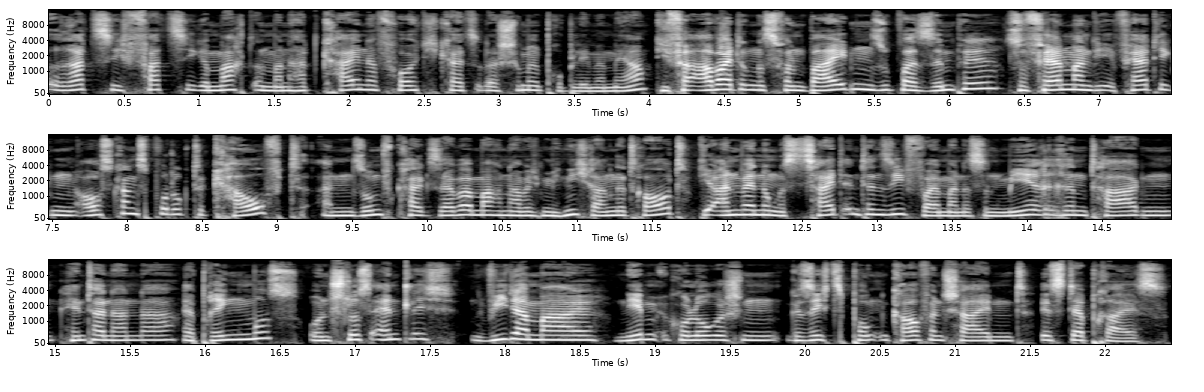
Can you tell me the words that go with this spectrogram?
ratzi-fatzi gemacht und man hat keine Feuchtigkeits- oder Schimmelprobleme mehr. Die Verarbeitung ist von beiden super simpel. Sofern man die fertigen Ausgangsprodukte kauft, an Sumpfkalk selber machen, habe ich mich nicht rangetraut. Die Anwendung ist zeitintensiv, weil man es in mehreren Tagen hintereinander erbringen muss. Und schlussendlich wieder mal neben ökologischen Gesichtspunkten kaufentscheidend ist der Preis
